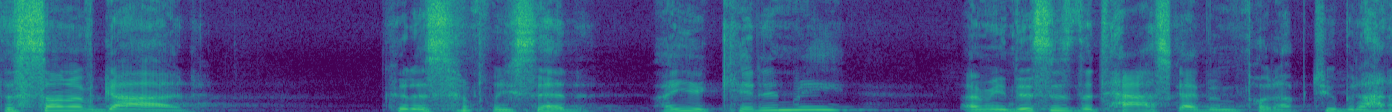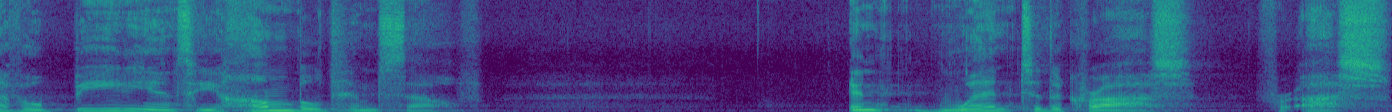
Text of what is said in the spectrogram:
the Son of God, could have simply said, Are you kidding me? I mean, this is the task I've been put up to, but out of obedience, he humbled himself and went to the cross for us.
